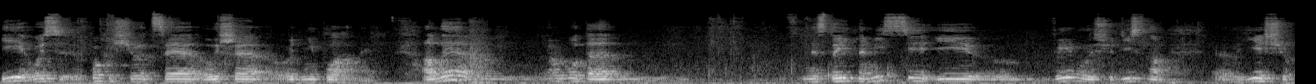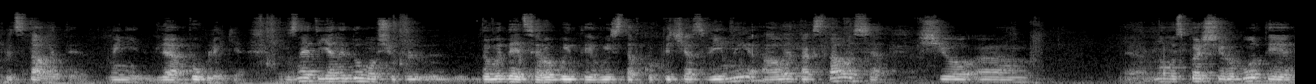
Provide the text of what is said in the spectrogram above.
і ось поки що це лише одні плани. Але робота не стоїть на місці, і виявилося, що дійсно е, є що представити мені для публіки. Ви знаєте, я не думав, що доведеться робити виставку під час війни, але так сталося, що е, е, ну, ось перші роботи.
